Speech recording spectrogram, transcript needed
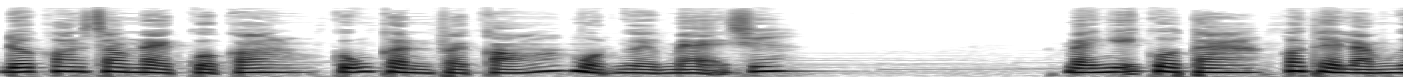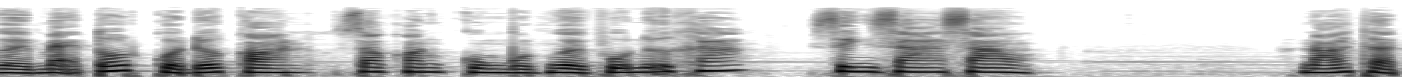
Đứa con sau này của con cũng cần phải có một người mẹ chứ. Mẹ nghĩ cô ta có thể làm người mẹ tốt của đứa con do con cùng một người phụ nữ khác sinh ra sao? Nói thật,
